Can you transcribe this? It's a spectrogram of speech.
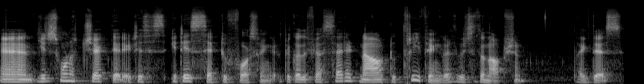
And you just want to check that it is it is set to four fingers because if you set it now to three fingers which is an option like this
